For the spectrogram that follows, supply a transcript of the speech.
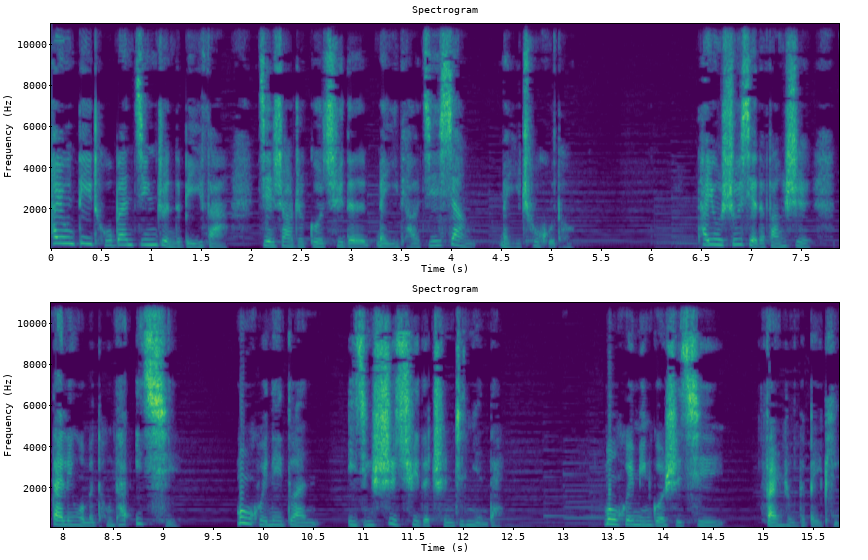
他用地图般精准的笔法介绍着过去的每一条街巷、每一处胡同。他用书写的方式带领我们同他一起梦回那段已经逝去的纯真年代，梦回民国时期繁荣的北平。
